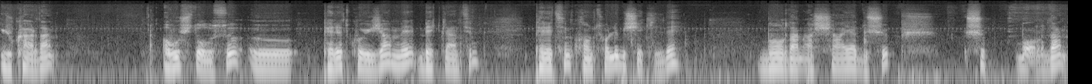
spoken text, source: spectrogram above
yukarıdan avuç dolusu e, pelet koyacağım ve beklentim peletin kontrollü bir şekilde buradan aşağıya düşüp şu borudan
